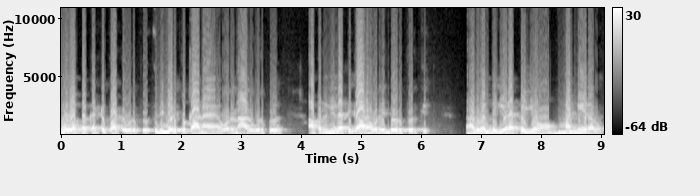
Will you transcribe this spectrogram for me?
மூவப்ப கட்டுப்பாட்டு உறுப்பு. இது நெருப்புக்கான ஒரு நாலு உறுப்பு. அப்புறம் நிலத்துக்கான ஒரு ரெண்டு உறுப்பு இருக்கு. அது வந்து இறப்பையும் மண்ணீரலும்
